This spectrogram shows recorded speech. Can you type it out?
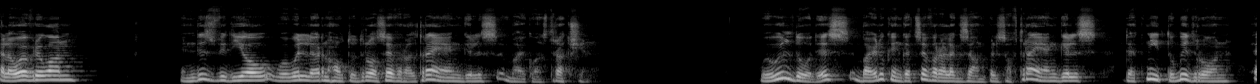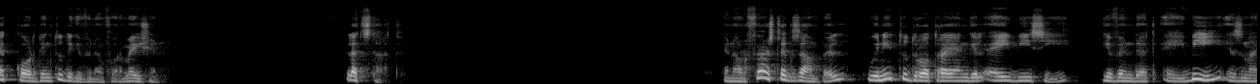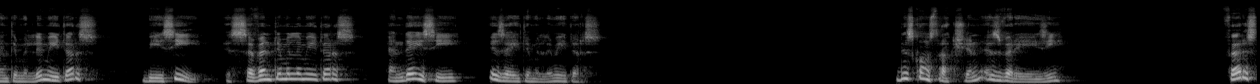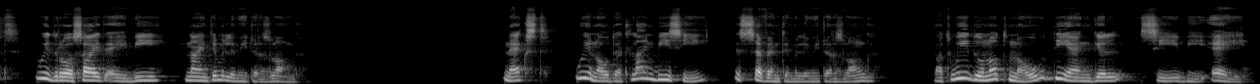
Hello everyone. In this video we will learn how to draw several triangles by construction. We will do this by looking at several examples of triangles that need to be drawn according to the given information. Let's start. In our first example, we need to draw triangle ABC given that AB is 90 mm, BC is 70 mm, and AC is 80 mm. This construction is very easy. First, we draw side AB 90 mm long. Next, we know that line BC is 70 mm long, but we do not know the angle CBA.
